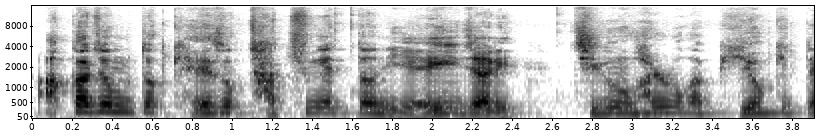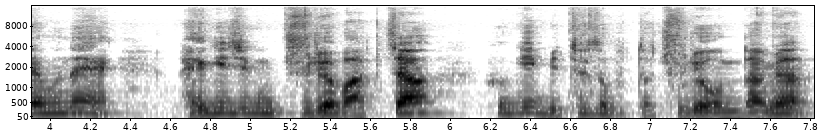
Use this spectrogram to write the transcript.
아까 전부터 계속 자충했던 이 A 자리, 지금 활로가 비었기 때문에 백이 지금 줄여봤자 흙이 밑에서부터 줄여온다면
